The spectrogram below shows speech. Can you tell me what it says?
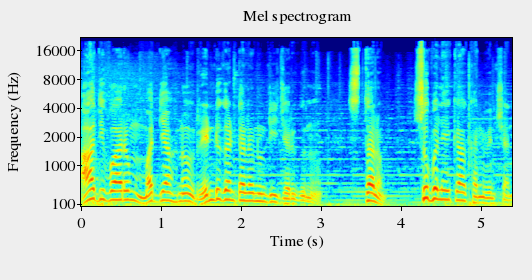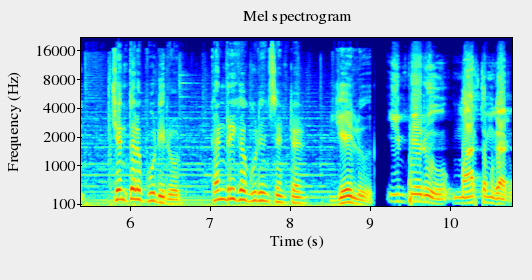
ఆదివారం మధ్యాహ్నం రెండు గంటల నుండి జరుగును. స్థలం Subhalekha convention Chintalapudi road Kandrikagudem centre Eluru. ఈమె పేరు మార్తమ్మ గారు.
